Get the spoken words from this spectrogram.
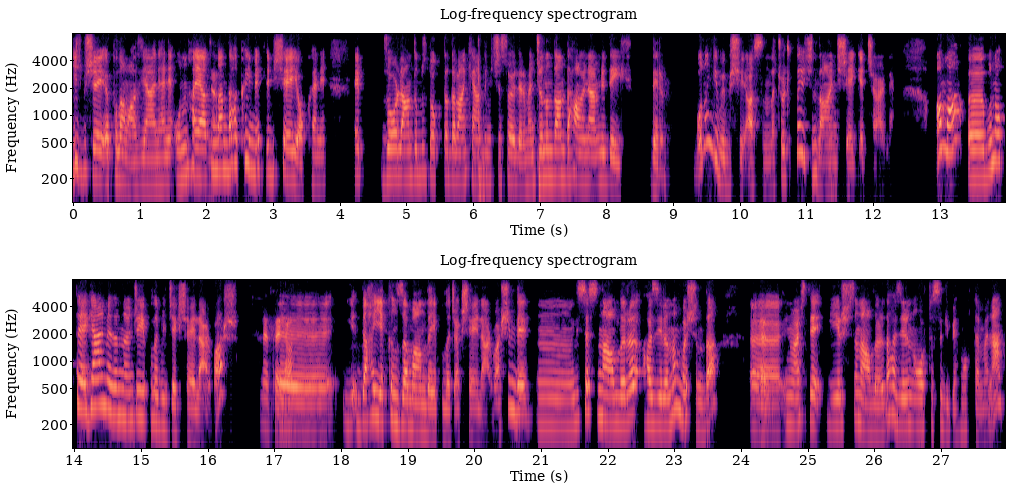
hiçbir şey yapılamaz. Yani hani onun hayatından daha kıymetli bir şey yok. Hani zorlandığımız noktada ben kendim için söylerim. Hani canımdan daha önemli değil derim. Bunun gibi bir şey aslında. Çocuklar için de aynı şey geçerli. Ama e, bu noktaya gelmeden önce yapılabilecek şeyler var. Mesela Ee, daha yakın zamanda yapılacak şeyler var. Şimdi ım, lise sınavları Haziran'ın başında, e, Evet. üniversite giriş sınavları da Haziran'ın ortası gibi muhtemelen.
